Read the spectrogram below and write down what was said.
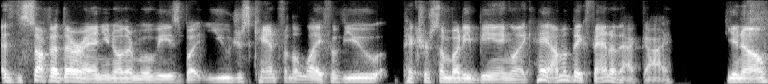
uh, the stuff that they're in, you know their movies, but you just can't for the life of you picture somebody being like, "Hey, I'm a big fan of that guy." You know?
